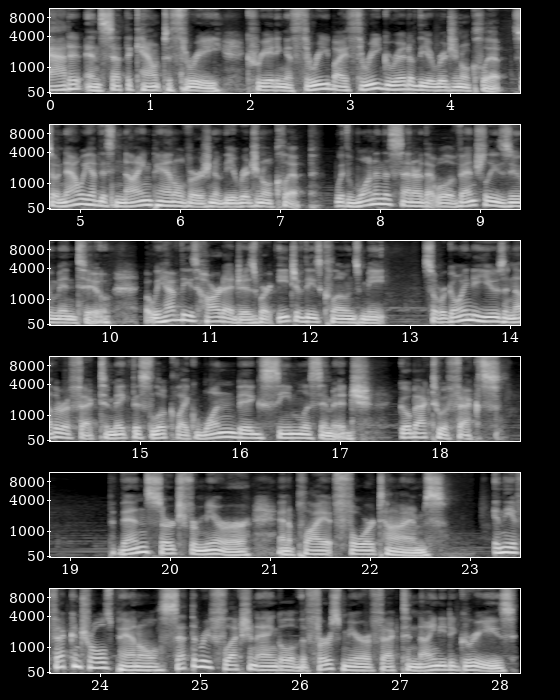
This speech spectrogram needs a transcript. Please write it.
Add it and set the count to 3, creating a 3 by 3 grid of the original clip. So now we have this 9 panel version of the original clip, with one in the center that we'll eventually zoom into, but we have these hard edges where each of these clones meet. So we're going to use another effect to make this look like one big seamless image. Go back to Effects, then search for Mirror and apply it four times. In the Effect Controls panel, set the reflection angle of the first mirror effect to 90 degrees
